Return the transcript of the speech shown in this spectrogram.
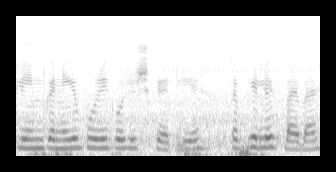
क्लेम करने की पूरी कोशिश कर लिए तब के लिए बाय बाय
